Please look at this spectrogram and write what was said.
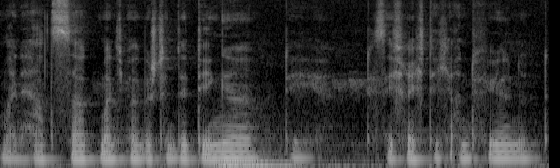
Mein Herz sagt manchmal bestimmte Dinge, die, die sich richtig anfühlen. Und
